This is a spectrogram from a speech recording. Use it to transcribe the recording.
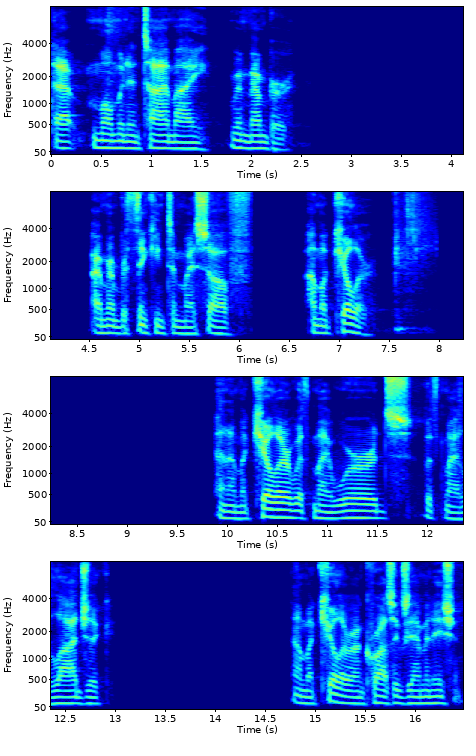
that moment in time, I remember. I remember thinking to myself, I'm a killer. And I'm a killer with my words, with my logic. I'm a killer on cross examination.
